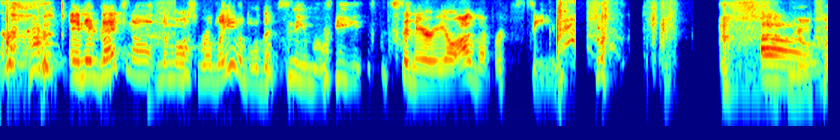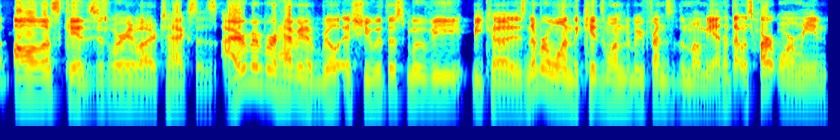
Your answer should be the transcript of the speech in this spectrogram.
and if that's not the most relatable Disney movie scenario I've ever seen. you know, Um, all of us kids just worried about our taxes. I remember having a real issue with this movie because number one, the kids wanted to be friends with the mummy. I thought that was heartwarming,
